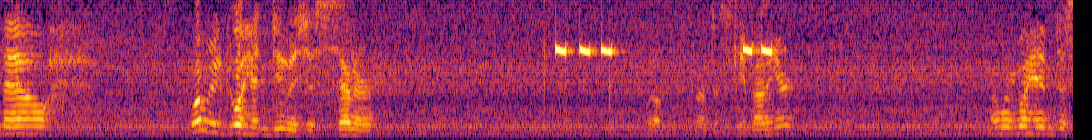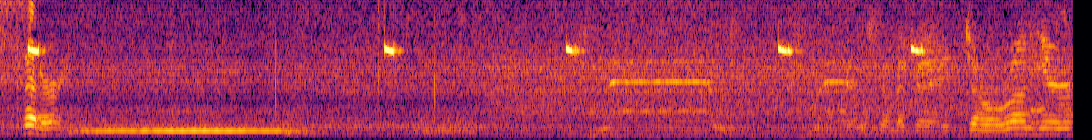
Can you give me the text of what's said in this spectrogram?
Now, what we're going to go ahead and do is just center. Well, to escape out of here. I'm going to go ahead and just center Just going to make a general run here.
